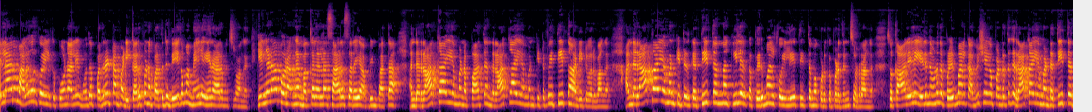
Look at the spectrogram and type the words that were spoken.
எல்லாரும் அழகர் கோயிலுக்கு போனாலே முத பதினெட்டாம் படி கருப்பனை பார்த்துட்டு வேகமா மேலே ஏற ஆரம்பிச்சிருவாங்க. எங்கடா போறாங்க? மக்கள் எல்லாம் சாரசரையா அப்படின்னு பார்த்தா அந்த ராக்காய் அம்மனை பார்த்து அந்த ராக்காய் அம்மன் கிட்ட போய் தீர்த்தம் ஆடிட்டு வருவாங்க. அந்த ராக்காய் அம்மன் கிட்ட இருக்க தீர்த்தம் தான் கீழே இருக்க பெருமாள் கோயிலே தீர்த்தமா கொடுக்கப்படுதுன்னு சொல்றாங்க. ஸோ காலையில எழுந்தவொடனே அந்த பெருமாளுக்கு அபிஷேகம் பண்றதுக்கு ராக்காய் அம்மன்ட்ட தீர்த்த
